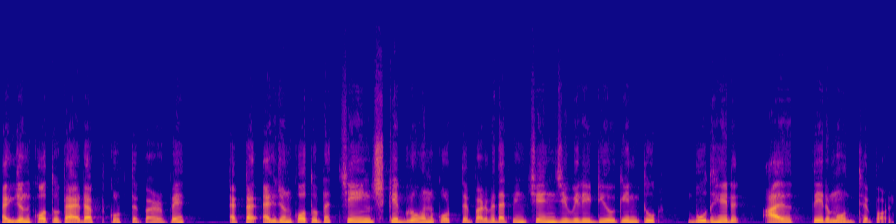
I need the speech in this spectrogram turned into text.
একজন কতটা অ্যাডাপ্ট করতে পারবে একটা, একজন কতটা চেঞ্জকে গ্রহণ করতে পারবে দ্যাট মিন চেঞ্জিবিলিটিও কিন্তু বুধের আয়ত্তের মধ্যে পড়ে।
